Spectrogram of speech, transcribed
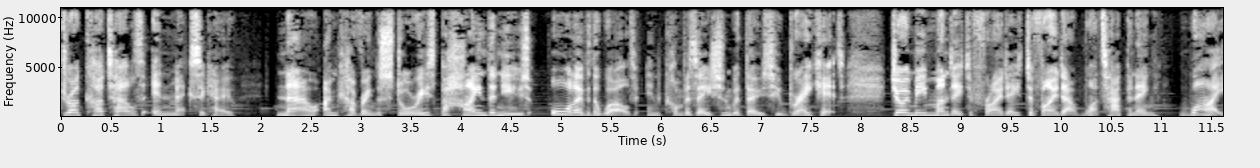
drug cartels in Mexico. Now I'm covering the stories behind the news all over the world in conversation with those who break it. Join me Monday to Friday to find out what's happening, why,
